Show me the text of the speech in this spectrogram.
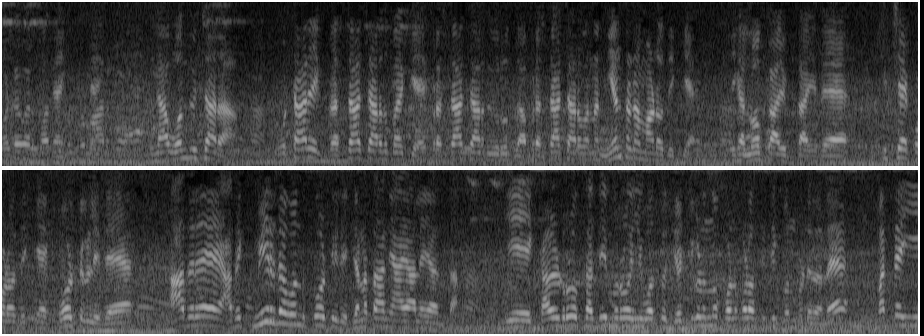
ವಾಟ್ ಎವರ್ ಪಾಸಿಬಲ್ ಮಾಡ್ತೀನಿ. ಈಗ ಒಂದು ವಿಚಾರ. ಒಟ್ಟಾರೆ ಭ್ರಷ್ಟಾಚಾರದ ಬಗ್ಗೆ ಭ್ರಷ್ಟಾಚಾರದ ವಿರುದ್ಧ ಭ್ರಷ್ಟಾಚಾರವನ್ನು ನಿಯಂತ್ರಣ ಮಾಡೋದಕ್ಕೆ ಈಗ ಲೋಕಾಯುಕ್ತ ಇದೆ ಶಿಕ್ಷೆ ಕೊಡೋದಕ್ಕೆ ಕೋರ್ಟ್ಗಳಿದೆ. ಆದರೆ ಅದಕ್ಕೆ ಮೀರಿದ ಒಂದು ಕೋರ್ಟ್ ಇದೆ, ಜನತಾ ನ್ಯಾಯಾಲಯ ಅಂತ. ಈ ಕಳ್ಳರು ಕದಿಮರು ಇವತ್ತು ಜಡ್ಜ್ಗಳನ್ನು ಕೊಂಡ್ಕೊಳ್ಳೋ ಸ್ಥಿತಿಗೆ ಬಂದ್ಬಿಟ್ಟಿದ್ದಾರೆ. ಮತ್ತೆ ಈ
